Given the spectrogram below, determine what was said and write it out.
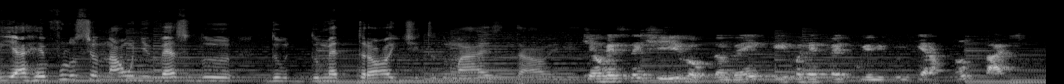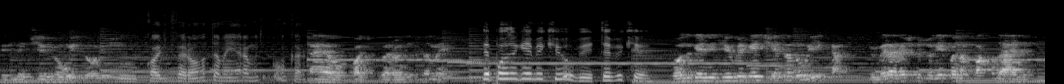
ia revolucionar o universo do, do, do Metroid e tudo mais e tal. E... Tinha o Resident Evil também, que foi refeito pro GameCube, que era fantástico. Resident Evil 1 e 2. O Código Verona também era muito bom, cara. É, o Código Verônica também. Depois do GameCube, teve o quê? Quando o GameCube a gente entra no Wii, cara. Primeira vez que eu joguei foi na faculdade.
